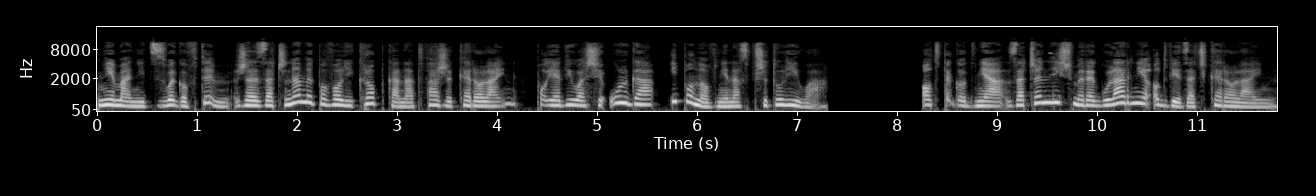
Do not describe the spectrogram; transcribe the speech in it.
Nie ma nic złego w tym, że zaczynamy powoli. Kropka na twarzy Caroline, pojawiła się ulga i ponownie nas przytuliła. Od tego dnia zaczęliśmy regularnie odwiedzać Caroline.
